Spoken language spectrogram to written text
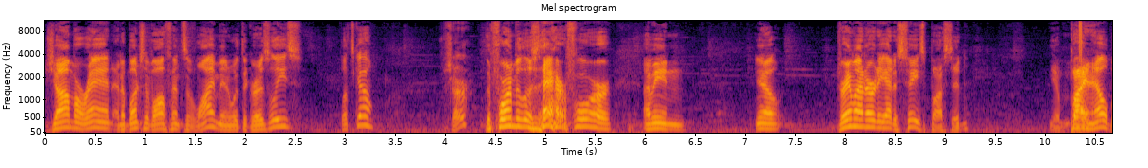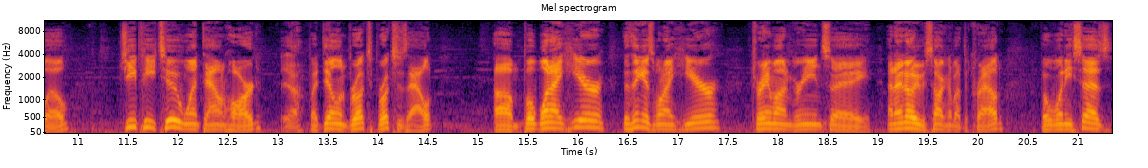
Ja Morant and a bunch of offensive linemen with the Grizzlies, let's go. Sure. The formula's there for. I mean, you know, Draymond already had his face busted, you know, by an elbow. GP two went down hard. Yeah. By Dillon Brooks. Brooks is out. Um, but when I hear the thing is when I hear Draymond Green say, and I know he was talking about the crowd, but when he says,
